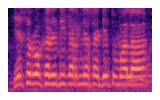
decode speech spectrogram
हे सर्व खरेदी करण्यासाठी तुम्हाला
